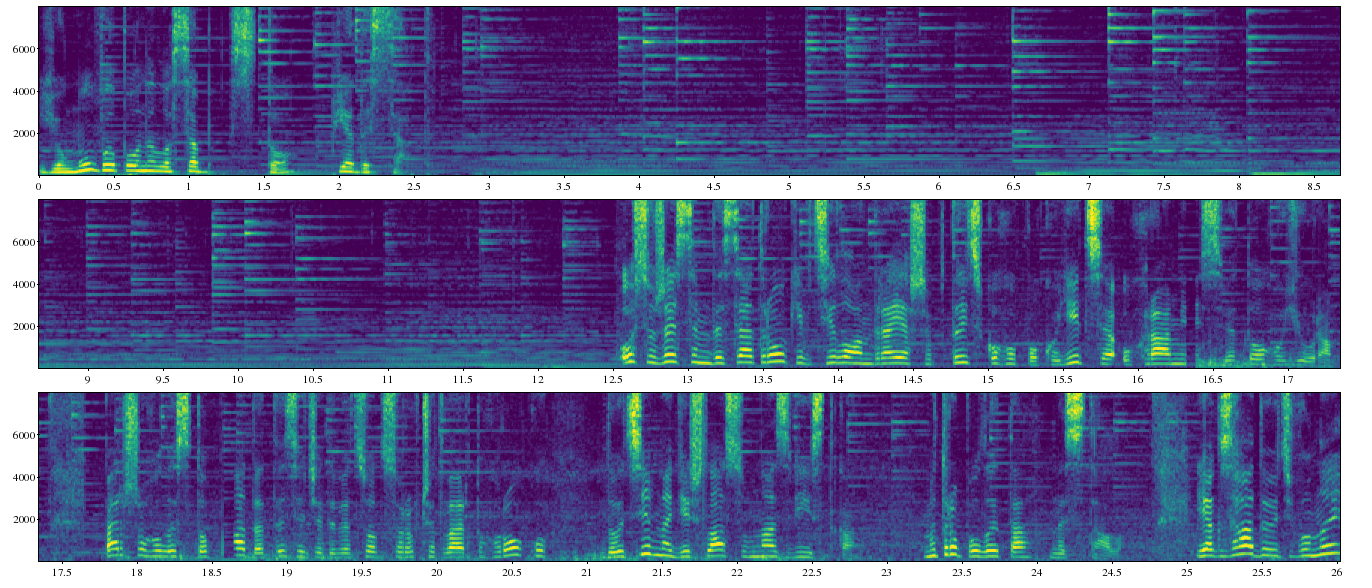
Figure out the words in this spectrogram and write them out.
йому виповнилося б 150. Ось уже 70 років тіло Андрея Шептицького покоїться у храмі святого Юра. 1 листопада 1944 року до отців надійшла сумна звістка. Митрополита не стало. Як згадують вони,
